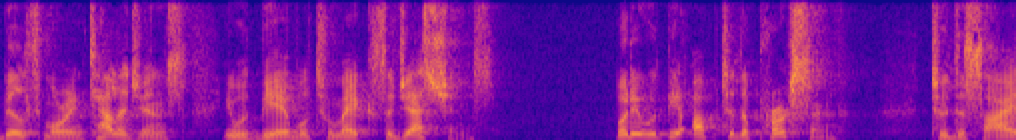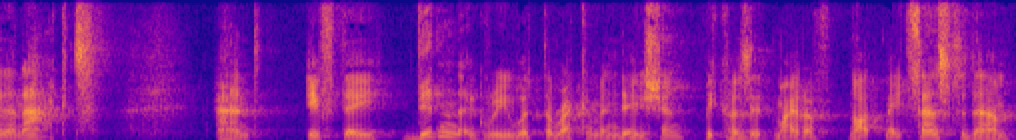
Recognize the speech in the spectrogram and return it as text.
built more intelligence, it would be able to make suggestions. But it would be up to the person to decide and act. And if they didn't agree with the recommendation because it might have not made sense to them,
